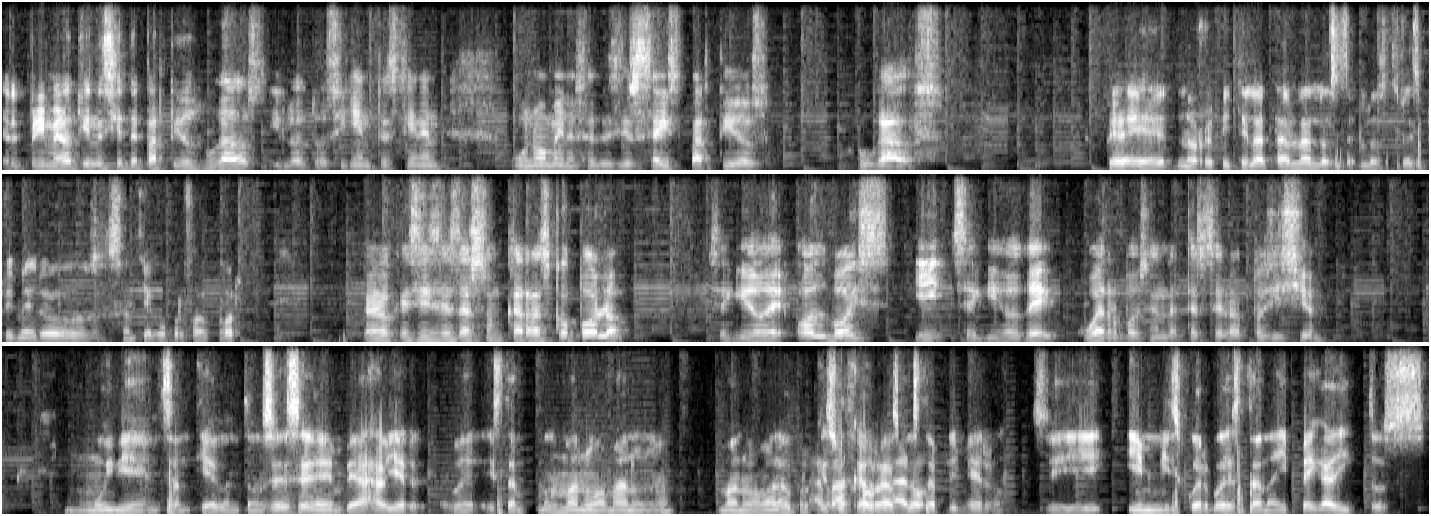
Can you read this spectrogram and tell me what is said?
el primero tiene siete partidos jugados y los dos siguientes tienen uno menos, es decir, seis partidos jugados. Eh, ¿Nos repite la tabla los, tres primeros, Santiago, por favor? Claro que sí, César, son Carrasco Polo, seguido de All Boys y seguido de Cuervos en la tercera posición. Muy bien, Santiago. Entonces, eh, vea Javier, eh, estamos mano a mano, ¿no? Mano a mano porque su Carrasco está primero, sí, y mis cuervos están ahí pegaditos.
